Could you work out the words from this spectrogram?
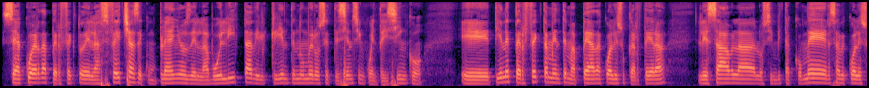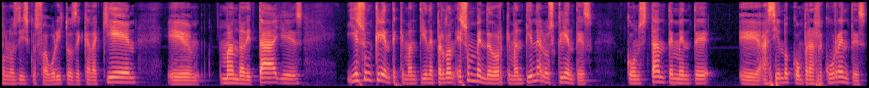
Se acuerda perfecto de las fechas de cumpleaños de la abuelita del cliente número 755. Eh, tiene perfectamente mapeada cuál es su cartera. Les habla, los invita a comer, sabe cuáles son los discos favoritos de cada quien. Eh, manda detalles y es un cliente que mantiene, perdón, es un vendedor que mantiene a los clientes constantemente eh, haciendo compras recurrentes.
